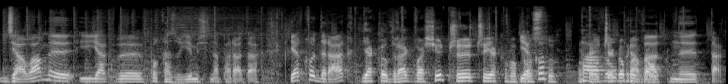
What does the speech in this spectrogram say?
działamy i jakby pokazujemy się na paradach. Jako drag Jako drag właśnie, czy, czy jako po jako prostu... Paweł czy jako Paweł? Mhm. prywatny, tak.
